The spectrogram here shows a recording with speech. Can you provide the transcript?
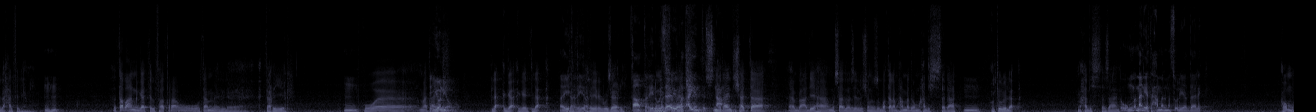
لحلف اليمين. طبعا جت الفترة وتم ال- التغيير. وما. يونيو. لا جا- جيت لا. أي تغيير؟ التغيير الوزاري. آه التغيير الوزاري وما تعينتش. نعم. ما تعينتش. حتى بعديها مساعد وزير لشؤون الضباط قال محمد هو ما حدش استدعاك. قلت له لا ما حدش استدعاني ومن يتحمل مسؤوليات ذلك؟ هم.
